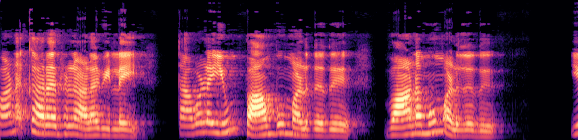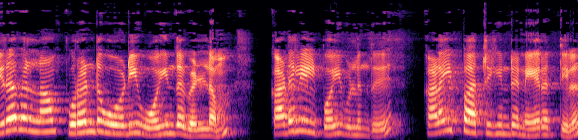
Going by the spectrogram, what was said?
பணக்காரர்கள் அளவில்லை. தவளையும் பாம்பும் அழுதது வானமும் அழுதது. இரவெல்லாம் புரண்டு ஓடி ஓய்ந்த வெள்ளம் கடலில் போய் விழுந்து களைப்பாற்றுகின்ற நேரத்தில்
